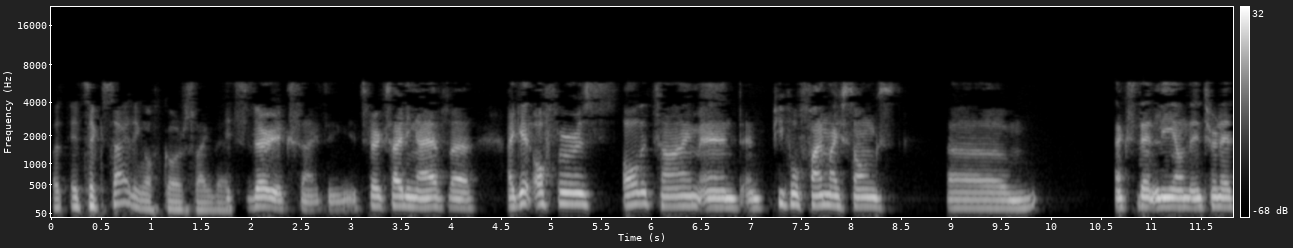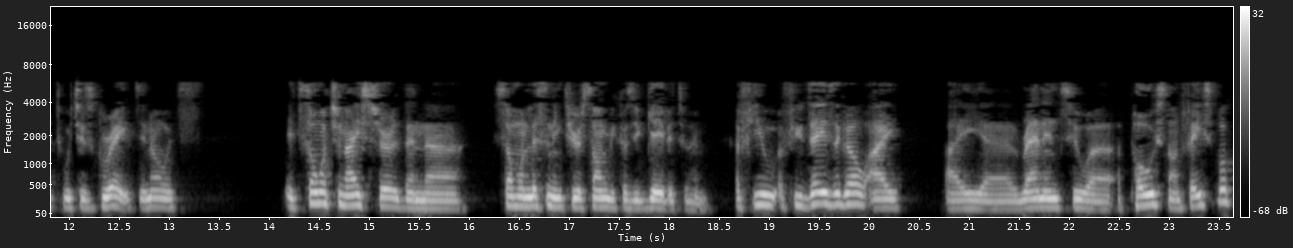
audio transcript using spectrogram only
But it's exciting, of course, like that. It's very exciting. It's very exciting. I have uh, I get offers all the time, and and people find my songs um, accidentally on the internet, which is great. You know, it's it's so much nicer than uh, someone listening to your song because you gave it to him. A few a few days ago, I I uh, ran into a, a post on Facebook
